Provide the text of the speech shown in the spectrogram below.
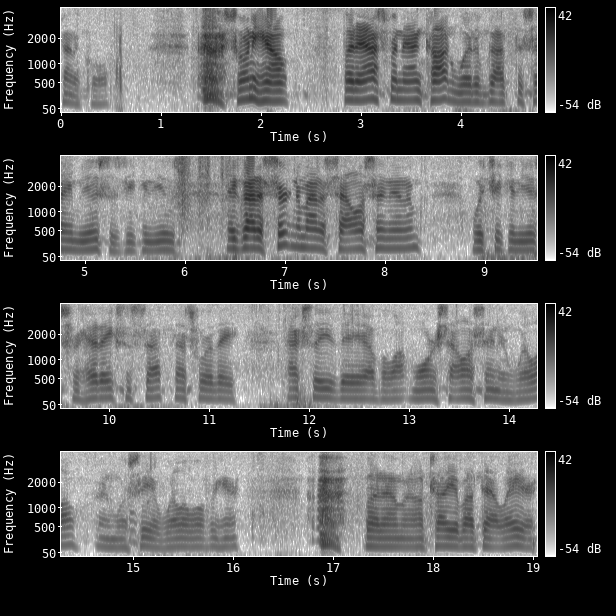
kind of cool. so anyhow, but aspen and cottonwood have got the same uses. You can use, they've got a certain amount of salicin in them, which you can use for headaches and stuff. That's where they, actually they have a lot more salicin and willow, and we'll see a willow over here. but um, I'll tell you about that later.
